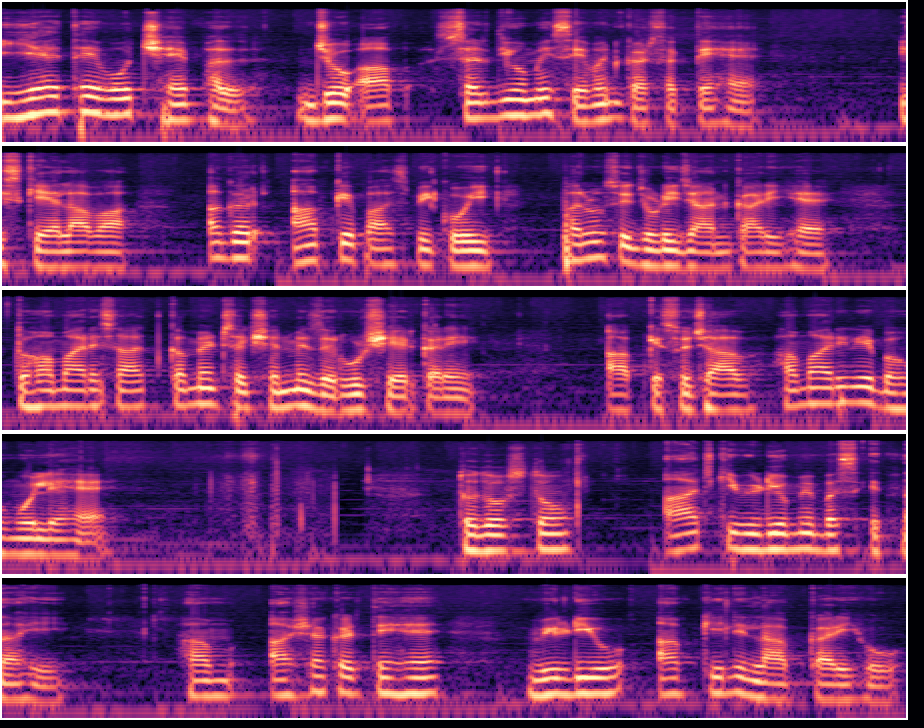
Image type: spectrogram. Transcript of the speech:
यह थे वो छः फल जो आप सर्दियों में सेवन कर सकते हैं। इसके अलावा अगर आपके पास भी कोई फलों से जुड़ी जानकारी है तो हमारे साथ कमेंट सेक्शन में ज़रूर शेयर करें। आपके सुझाव हमारे लिए बहुमूल्य हैं। तो दोस्तों, आज की वीडियो में बस इतना ही। हम आशा करते हैं वीडियो आपके लिए लाभकारी हो।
